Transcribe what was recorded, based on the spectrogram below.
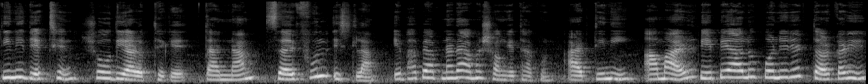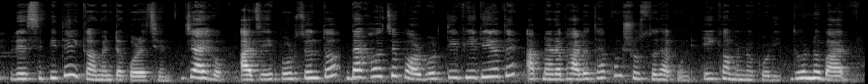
তিনি দেখছেন সৌদি আরব থেকে। তার নাম সাইফুল ইসলাম। এভাবে আপনারা আমার সঙ্গে থাকুন। আর তিনি আমার পেঁপে আলু পনিরের তরকারির রেসিপিতে এই কমেন্টটা করেছেন। যাই হোক, আজ এই পর্যন্ত। দেখা হচ্ছে পরবর্তী ভিডিওতে আপনারা ভালো থাকুন, সুস্থ থাকুন। এই কামনা করি। ধন্যবাদ।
